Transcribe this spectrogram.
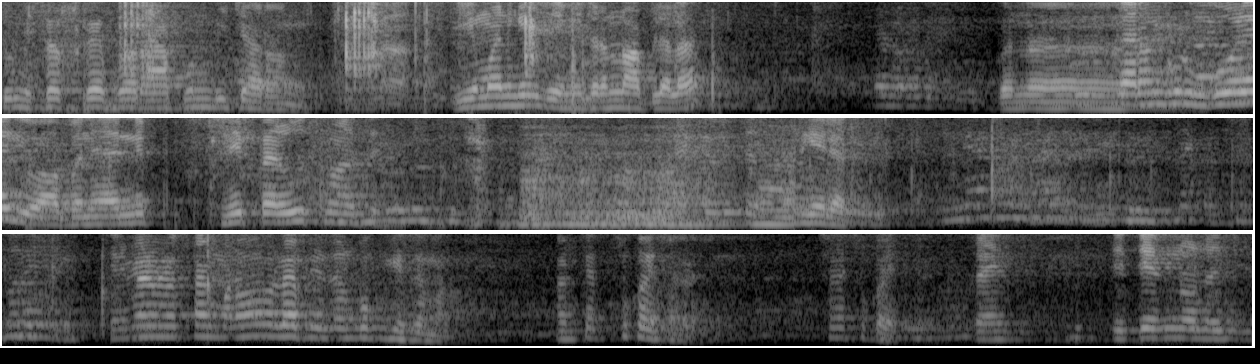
तुम्ही सबस्क्राईब करा आपण विचार इमान घ्यायचंय मित्रांनो आपल्याला. पण अं, सरांकडून गोळ्या घेऊ आपण ह्या निप निप्याला उच मारते गेल्यात. सांग म्हणा लायब्ररीचा बुक घ्यायचं म्हणा. आणि त्यात चुकायचं सगळं सगळं चुकायचं काय? ते टेक्नॉलॉजी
